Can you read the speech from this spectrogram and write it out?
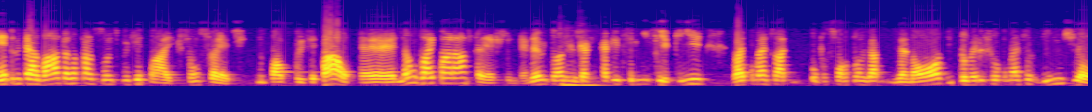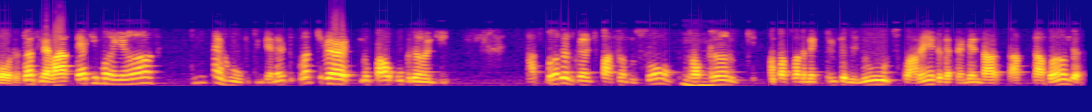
entre o intervalo das atrações principais, que são sete, no palco principal, é, não vai parar a festa, entendeu? Então, assim, o que, que, que significa? Que vai começar os portões às 19, o primeiro show começa às 20 horas. Então, assim, é lá até de manhã ininterrupto, entendeu? Quando tiver no palco grande, as bandas grandes passando o som, uhum. trocando aproximadamente 30 minutos, 40, dependendo da, da, da banda,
